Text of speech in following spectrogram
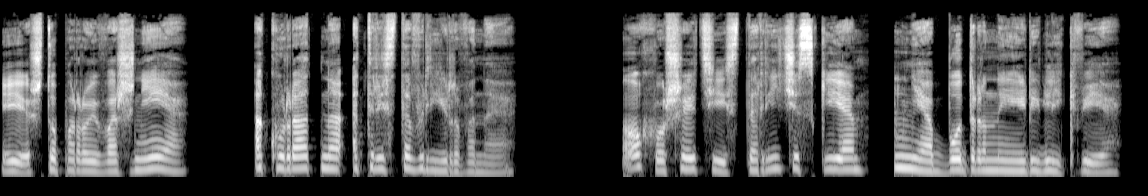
и, что порой важнее, аккуратно отреставрированная. Ох уж эти исторические, неободранные реликвии.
